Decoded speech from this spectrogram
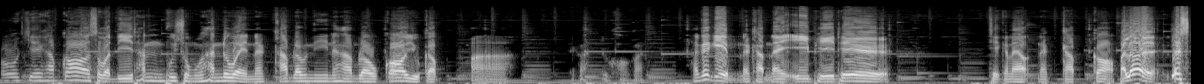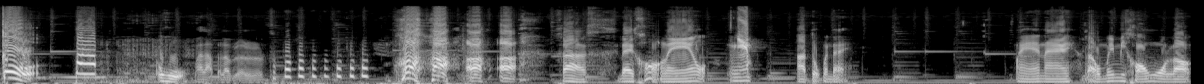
โอเคครับก็สวัสดีท่านผู้ชมทุกท่านด้วยนะครับ แล้ววันนี้นะครับเราก็อยู่กับอ่าเดี๋ยวก่อนดูของก่อนฮังเกอร์เกมนะครับใน EP ที่เช็คกันแล้วนะครับก็ไปเลย let's go ปั๊บโอ้โหมาล้วมาล้วมาล้วฮ่าฮ่าฮ่าฮ่าข้าได้ของแล้วเงียบอะตกบันไดแหมนายเราไม่มีของโหดหรอก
